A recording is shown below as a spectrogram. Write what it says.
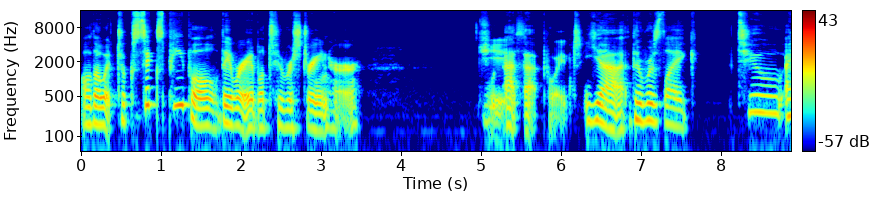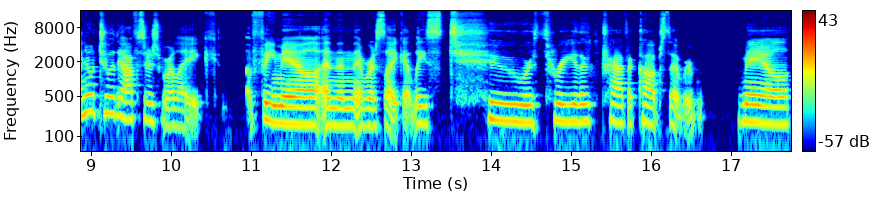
although it took six people, they were able to restrain her. w- at that point. Yeah, there was like two I know two of the officers were like female, and then there was like at least two or three of the traffic cops that were male,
